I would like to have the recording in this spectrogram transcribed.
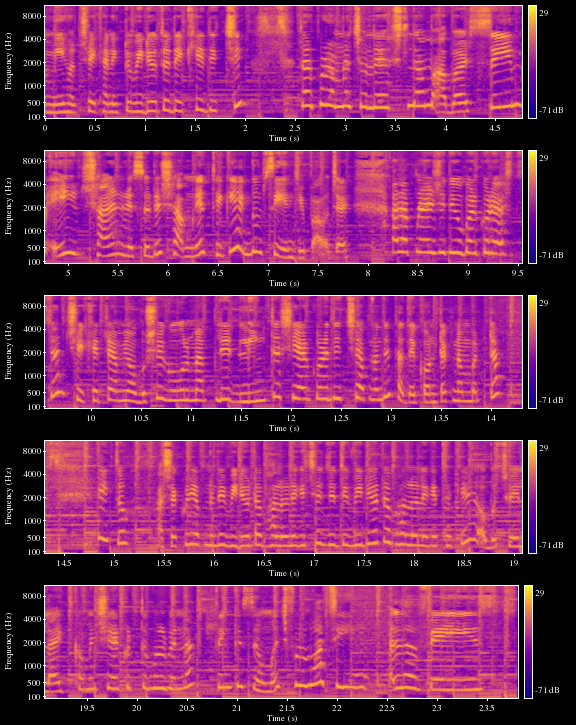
আমি হচ্ছে এখানে একটু ভিডিওতে দেখিয়ে দিচ্ছি। তারপর আমরা চলে আসলাম আবার সেম এই সায়ন রেসর্টের সামনে থেকে একদম সিএনজি পাওয়া যায়। আর আপনারা যদি উবার করে আসতে চান সেক্ষেত্রে আমি অবশ্যই গুগল ম্যাপের লিঙ্কটা শেয়ার করে দিচ্ছি আপনাদের, তাদের কন্ট্যাক্ট নাম্বারটা এই তো, আশা করি আপনাদের ভিডিওটা ভালো লেগেছে। যদি ভিডিওটা ভালো লেগে থাকে, অবশ্যই লাইক কমেন্ট শেয়ার করতে ভুলবেন না। Thank you so much for watching আল্লাহ হাফেজ।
